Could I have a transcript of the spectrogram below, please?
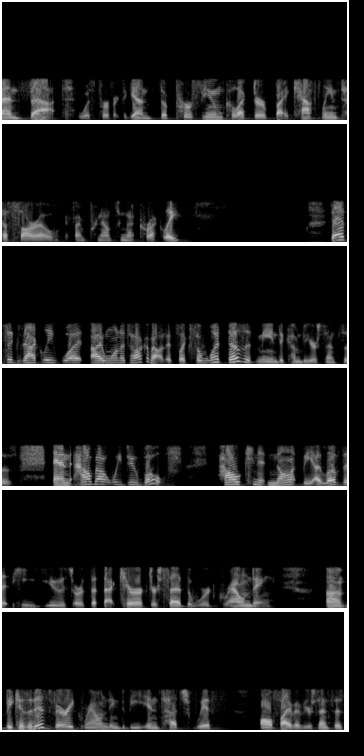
And that was perfect. Again, The Perfume Collector by Kathleen Tessaro, if I'm pronouncing that correctly. That's exactly what I want to talk about. It's like, so what does it mean to come to your senses? And how about we do both? How can it not be? I love that he used, or that that character said the word grounding, um, because it is very grounding to be in touch with all five of your senses,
